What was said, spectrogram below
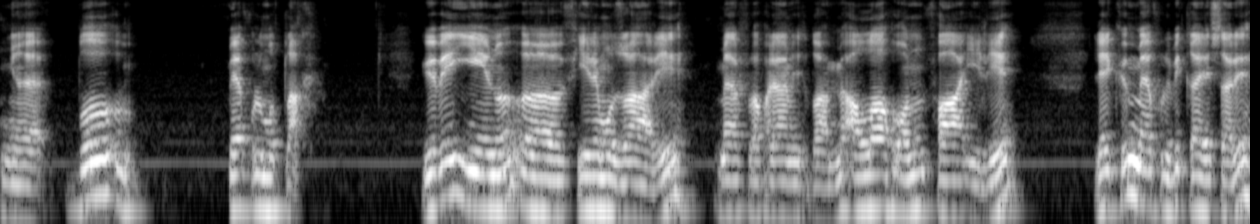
e, bu mef'ul mutlak. Yübeyyinu e, fiili muzari merfulaf alameti damme Allahu onun faili leküm mef'ul bi gaysari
